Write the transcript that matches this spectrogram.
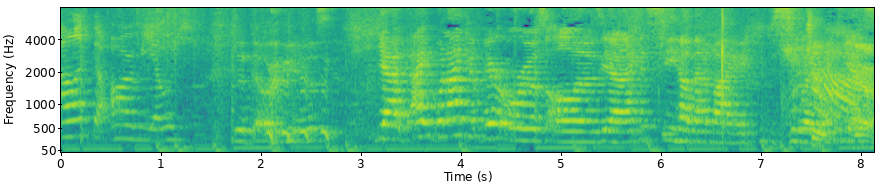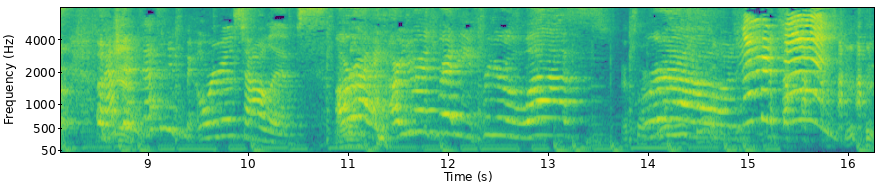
I like the Oreos. The Oreos. Yeah, I, when I compare Oreos to olives, yeah, I can see how that might sway. True. Yes. That's, Yeah. a, that's a new command. Oreos to olives. All right, are you guys ready for your last That's like round? Number 10!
